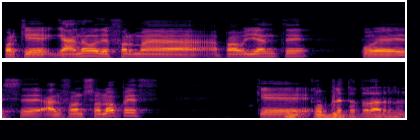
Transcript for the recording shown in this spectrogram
porque ganó de forma apabullante pues eh, Alfonso López, que... Completó todas las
